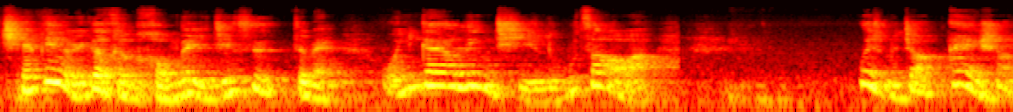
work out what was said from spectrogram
前面有一个很红的，已经是对不对？我应该要另起炉灶啊！为什么叫爱上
